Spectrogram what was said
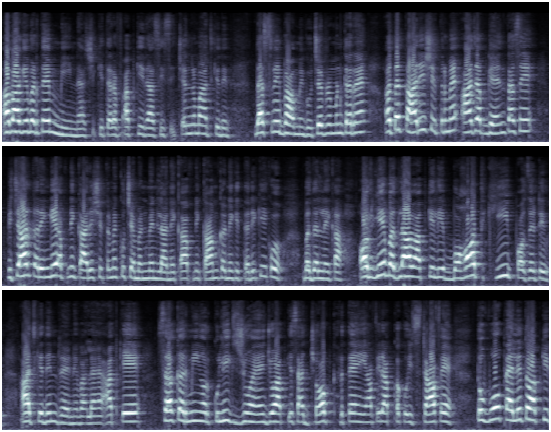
अब आगे बढ़ते हैं मीन राशि की तरफ़। आपकी राशि से चंद्रमा आज के दिन दसवें भाव में गोचर भ्रमण कर रहे हैं। अतः कार्य क्षेत्र में आज आप गहनता से विचार करेंगे अपने कार्य क्षेत्र में कुछ अमेंडमेंट लाने का, अपने काम करने के तरीके को बदलने का। और ये बदलाव आपके लिए बहुत ही पॉजिटिव आज के दिन रहने वाला है। आपके सहकर्मी और कुलीग्स जो हैं, जो आपके साथ जॉब करते हैं या फिर आपका कोई स्टाफ है तो वो पहले तो आपकी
